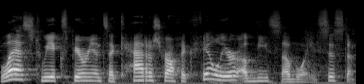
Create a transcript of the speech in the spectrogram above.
lest we experience a catastrophic failure of the subway system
